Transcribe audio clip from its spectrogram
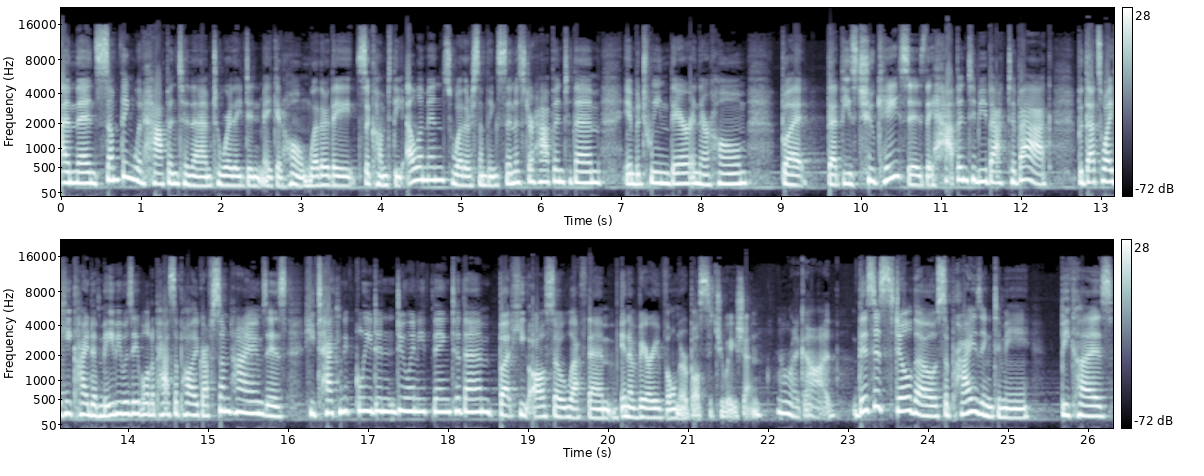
And then something would happen to them to where they didn't make it home, whether they succumbed to the elements, whether something sinister happened to them in between there and their home. But that these two cases, they happen to be back to back, but that's why he kind of maybe was able to pass a polygraph sometimes is he technically didn't do anything to them, but he also left them in a very vulnerable situation. Oh my god. This is still though surprising to me because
